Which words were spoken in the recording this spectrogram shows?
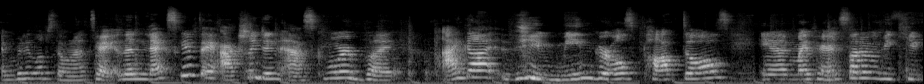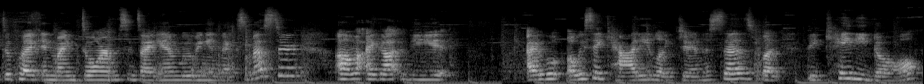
everybody loves donuts. Okay, and the next gift I actually didn't ask for, but I got the Mean Girls pop dolls and my parents thought it would be cute to put in my dorm since I am moving in next semester. Um, I got the, I will always say Caddy like Janis says, but the Katie doll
